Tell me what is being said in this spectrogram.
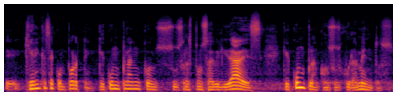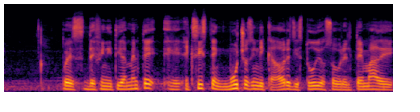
eh, quieren que se comporten, que cumplan con sus responsabilidades, que cumplan con sus juramentos. Pues definitivamente eh, existen muchos indicadores y estudios sobre el tema de,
